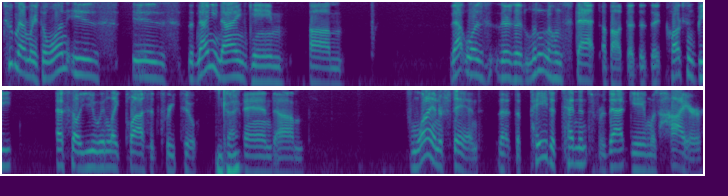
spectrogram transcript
two memories. The one is is the '99 game. Um, that was there's a little known stat about the, the, the Clarkson beat SLU in Lake Placid 3 2. Okay. And um, from what I understand, that the paid attendance for that game was higher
